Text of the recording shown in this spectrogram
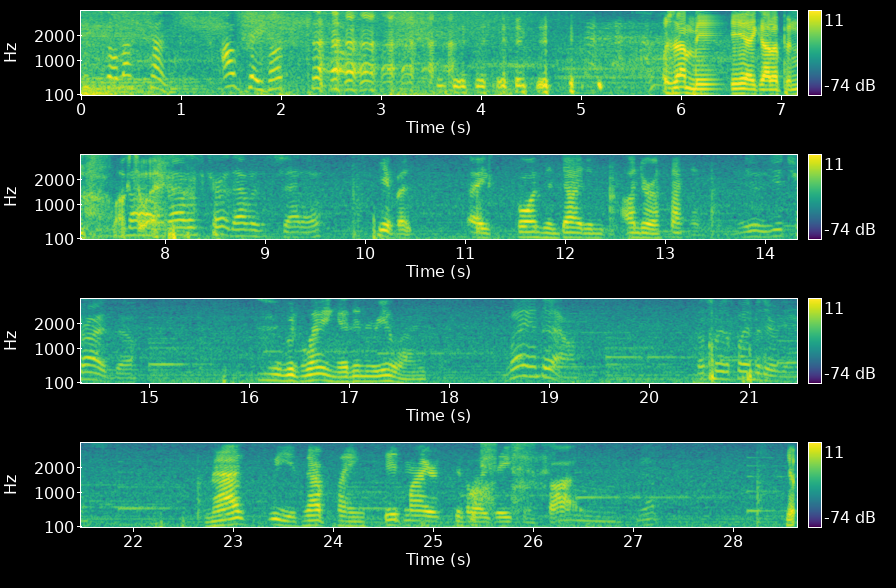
This is our last chance. I'll save us. Was that me? I got up and walked no, away. that was Kurt. That was Shadow. Yeah, but I spawned and died in under a second. You you tried though. I was laying. I didn't realize. Laying down. Best way to play video games. Mad Sweet is now playing Sid Meier's Civilization 5. Mm, yep. yep.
